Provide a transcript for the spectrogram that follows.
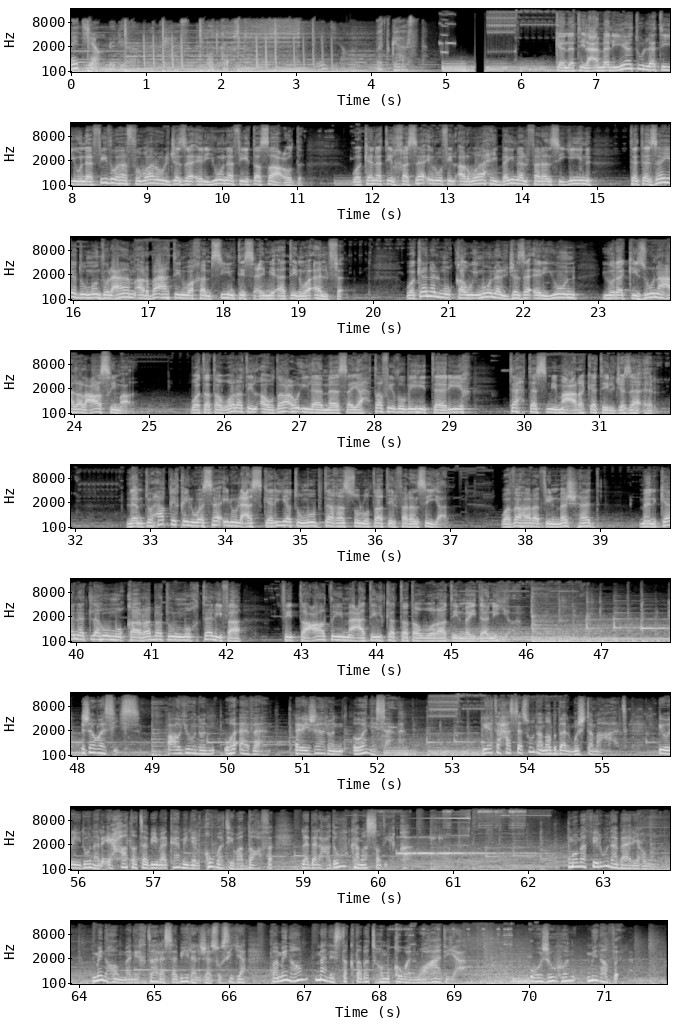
Média. Média. Podcast. Média. Podcast. كانت العمليات التي ينفذها الثوار الجزائريون في تصاعد وكانت الخسائر في الأرواح بين الفرنسيين تتزايد منذ العام أربعة وخمسين تسعمائة وألف وكان المقاومون الجزائريون يركزون على العاصمة وتطورت الأوضاع إلى ما سيحتفظ به التاريخ تحت اسم معركة الجزائر. لم تحقق الوسائل العسكرية مبتغى السلطات الفرنسية. وظهر في المشهد من كانت له مقاربة مختلفة في التعاطي مع تلك التطورات الميدانية. جواسيس عيون وآذان رجال ونساء. يتحسسون نبض المجتمعات. يريدون الإحاطة بمكامن القوة والضعف. لدى العدو كما الصديق. ممثلون بارعون. منهم من اختار سبيل الجاسوسية ومنهم من استقطبتهم قوى المعادية. وجوه من الظل.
